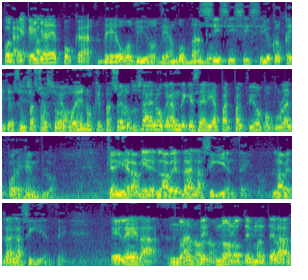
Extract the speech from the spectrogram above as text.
Porque- aquella época de odio de ambos bandos, Sí, sí, sí, sí. yo creo que ya eso, Eso pasó. Qué bueno que pasó. Pero tú sabes lo grande que sería para el Partido Popular, por ejemplo, que dijera, miren, la verdad es la siguiente, la verdad es la siguiente. El ERA nos, Ah, no, de- no, nos no. los desmantelaron.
